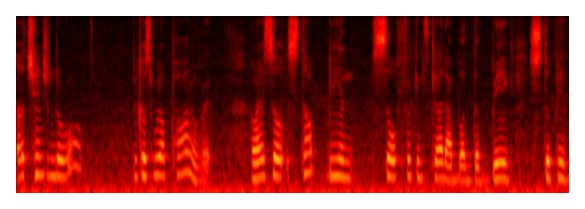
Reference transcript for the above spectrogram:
a change in the world because we are part of it. All right so stop being so freaking scared about the big stupid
